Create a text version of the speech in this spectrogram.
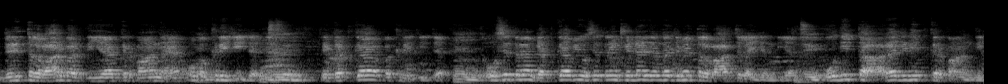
ਜਿਹੜੀ ਤਲਵਾਰ ਵਰਦੀ ਆ ਕਿਰਪਾਨ ਹੈ ਉਹ ਵੱਖਰੀ ਚੀਜ਼ ਹੈ। ਤੇ ਗੱਤਕਾ ਵੱਖਰੀ ਚੀਜ਼ ਹੈ। ਉਸੇ ਤਰ੍ਹਾਂ ਗੱਤਕਾ ਵੀ ਉਸੇ ਤਰ੍ਹਾਂ ਖੇਡਿਆ ਜਾਂਦਾ ਜਿਵੇਂ ਤਲਵਾਰ ਚਲਾਈ ਜਾਂਦੀ ਜੀ। ਉਹਦੀ ਧਾਰ ਹੈ ਜਿਹੜੀ ਕਿਰਪਾਨ ਦੀ।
